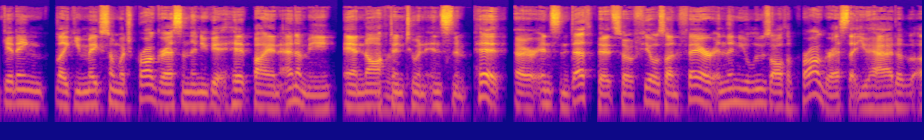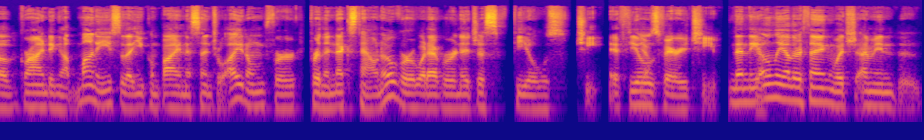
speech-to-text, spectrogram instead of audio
getting like you make so much progress and then you get hit by an enemy and knocked Mhm. into an instant pit or instant death pit, so it feels unfair, and then you lose all the progress that you had of, of grinding up money so that you can buy an essential item for for the next town over or whatever, and it just feels cheap. It feels very cheap. And then the Yep. only other thing, which I mean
